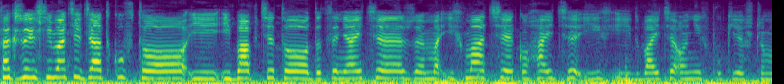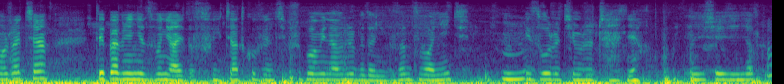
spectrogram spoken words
Także jeśli macie dziadków to i, i babcie, to doceniajcie, że ma, ich macie, kochajcie ich i dbajcie o nich, póki jeszcze możecie. Ty pewnie nie dzwoniłaś do swoich dziadków, więc ci przypominam, żeby do nich zadzwonić i złożyć im życzenia. Dzisiaj dzień dziadka?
